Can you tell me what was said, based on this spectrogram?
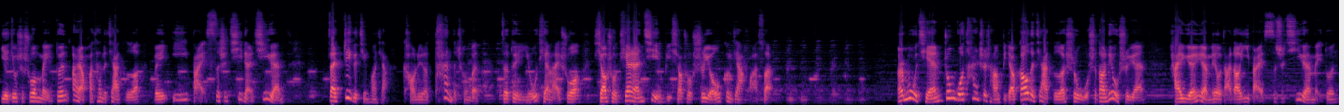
也就是说每吨二氧化碳的价格为一百四十七点七元。在这个情况下，考虑了碳的成本，则对油田来说，销售天然气比销售石油更加划算。而目前中国碳市场比较高的价格是五十到六十元，还远远没有达到一百四十七元每吨。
